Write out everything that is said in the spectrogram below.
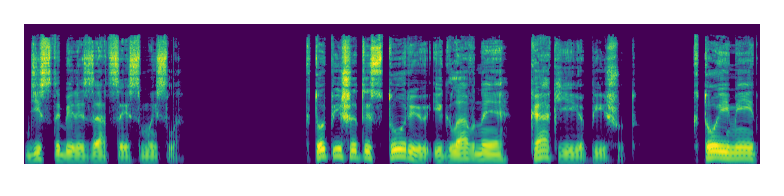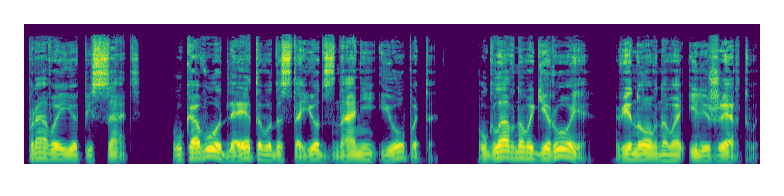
дестабилизация смысла. Кто пишет историю и, главное, как ее пишут? Кто имеет право ее писать? У кого для этого достает знаний и опыта? У главного героя, виновного или жертвы?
